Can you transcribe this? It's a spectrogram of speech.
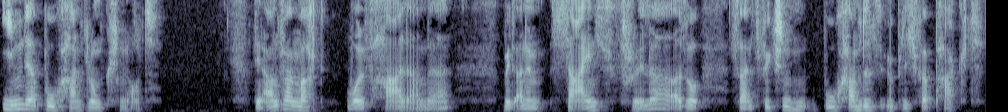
in der Buchhandlung Knott. Den Anfang macht Wolf Harlander mit einem Science-Thriller, also Science-Fiction buchhandelsüblich verpackt,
